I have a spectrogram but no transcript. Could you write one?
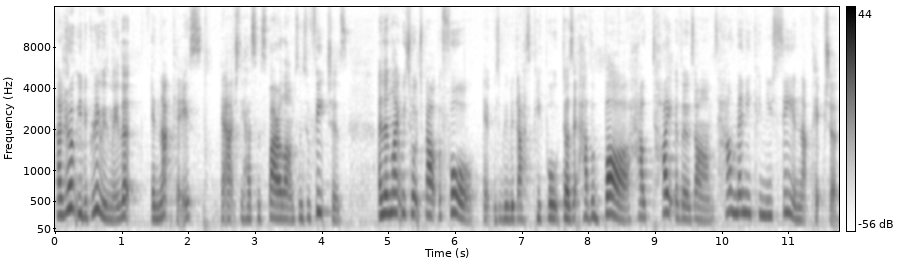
I'd hope you'd agree with me that in that case, it actually has some spiral arms and some features. And then like we talked about before, was, we would ask people, does it have a bar? How tight are those arms? How many can you see in that picture?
